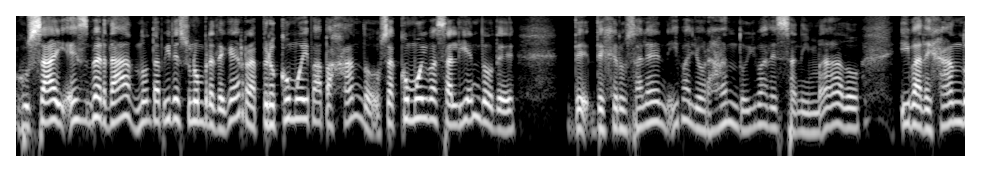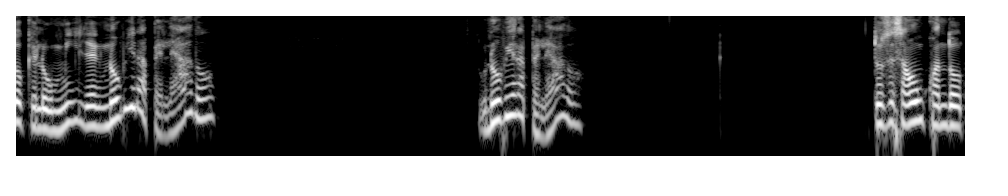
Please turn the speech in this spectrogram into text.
Husay es verdad, ¿no? David es un hombre de guerra, pero ¿cómo iba bajando? O sea, ¿cómo iba saliendo de, de, Jerusalén? Iba llorando, iba desanimado, iba dejando que lo humillen. No hubiera peleado. No hubiera peleado. Entonces, aun cuando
